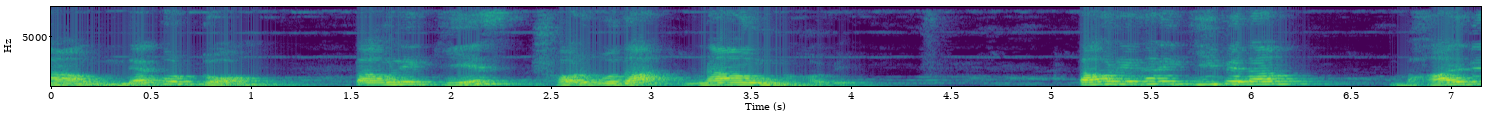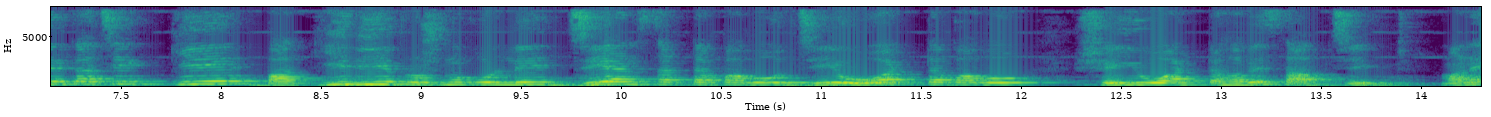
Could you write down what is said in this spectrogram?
নাউন দেখো টম তাহলে কেস সর্বদা নাউন হবে। তাহলে এখানে কি পেলাম? ভার্বের কাছে কে বা কি দিয়ে প্রশ্ন করলে যে অ্যান্সারটা পাবো, যে ওয়ার্ডটা পাবো, সেই ওয়ার্ডটা হবে সাবজেক্ট মানে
